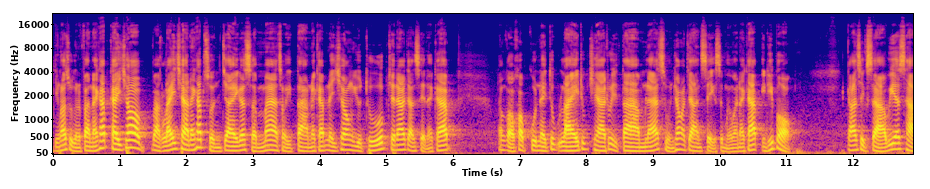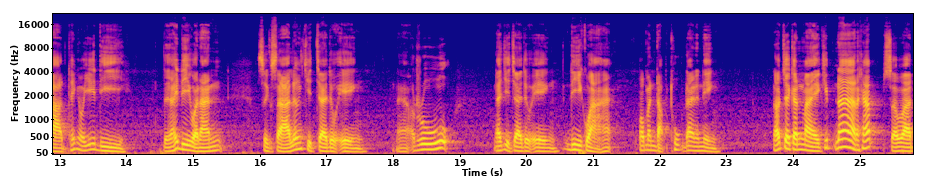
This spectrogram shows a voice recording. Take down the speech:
จึงเล่าสู่กันฟังนะครับ ใครชอบฝากไลค์แชร์นะครับ สนใจก็สามารถติดตามนะครับในช่อง YouTube ช anel อาจารย์เสร็จนะครับ ต้องขอขอบคุณในทุกไลค์ทุกแชร์ทุกติดตาม และศูนย์ช่องอาจารย์เสกเสมอมานะครับอย่างที่บอกการศึกษาวิทยาศาสตร์เทคโนโลยีดีแต่ให้ดีกว่านั้น ศึกษาเรื่องจิตใจตัวเองนะรู้ในจิตใจตัวเองดีกว่า เพราะมันดับทุกข์ได้นั่นเอง แล้วเจอกันใหม่คลิปหน้านะครับ สวัส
